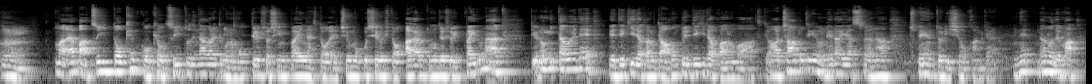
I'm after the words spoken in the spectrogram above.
うん。まあやっぱツイート、結構今日ツイートで流れてくるの持ってる人、心配な人、え注目してる人、上がると思ってる人いっぱいいるなっていうのを見た上で、え出来高見たら本当に出来高あるわってって、あ、チャート的にも狙いやすそうやな、ちょっとエントリーしようかみたいな。ね。なのでまあ、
